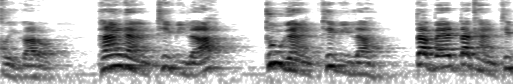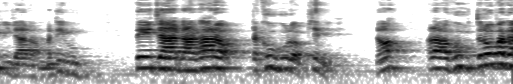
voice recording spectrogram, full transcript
ဆွေကတော့ဖန်းကန်ထိပြီလားထုကန်ထိပြီလားတက်ပဲတက်ခံထိပြီလားတော့မသိဘူးတေချာတာကတော့တခုခုတော့ဖြစ်နေတယ်နော်အဲ့တော့အခုသူတို့ဘက်က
